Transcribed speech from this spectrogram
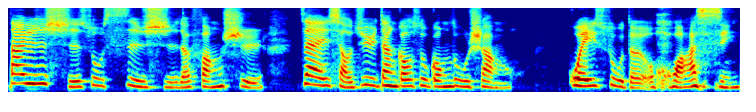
大约是时速四十的方式。在小巨蛋高速公路上龟速的滑行，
